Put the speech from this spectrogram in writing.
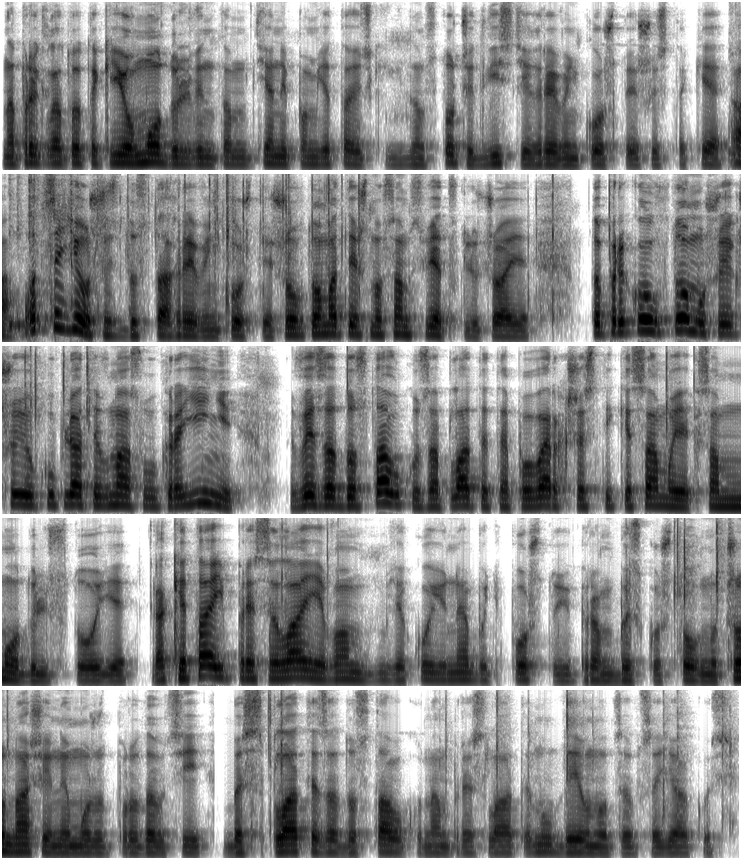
Наприклад, отакий модуль, він там, я не пам'ятаю, скільки там 100 чи 200 гривень коштує щось таке. А, оце його щось до 100 гривень коштує, що автоматично сам світ включає. То прикол в тому, що якщо його купляти в нас в Україні, ви за доставку заплатите поверх ще стільки само, як сам модуль стоїть. А Китай присилає вам якою-небудь поштою прям безкоштовно. Що наші не можуть продавці без сплати за доставку нам прислати? Ну, дивно це все якось.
